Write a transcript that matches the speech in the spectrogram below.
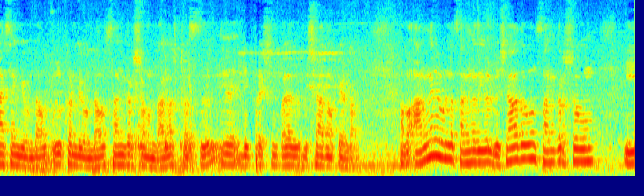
ആശങ്കയുണ്ടാവും ഉത്കണ്ഠയുണ്ടാവും സംഘർഷമുണ്ടാകാം സ്ട്രെസ്സ് ഡിപ്രഷൻ പല വിഷാദമൊക്കെ ഉണ്ടാവും. അപ്പോൾ അങ്ങനെയുള്ള സംഗതികൾ വിഷാദവും സംഘർഷവും ഈ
